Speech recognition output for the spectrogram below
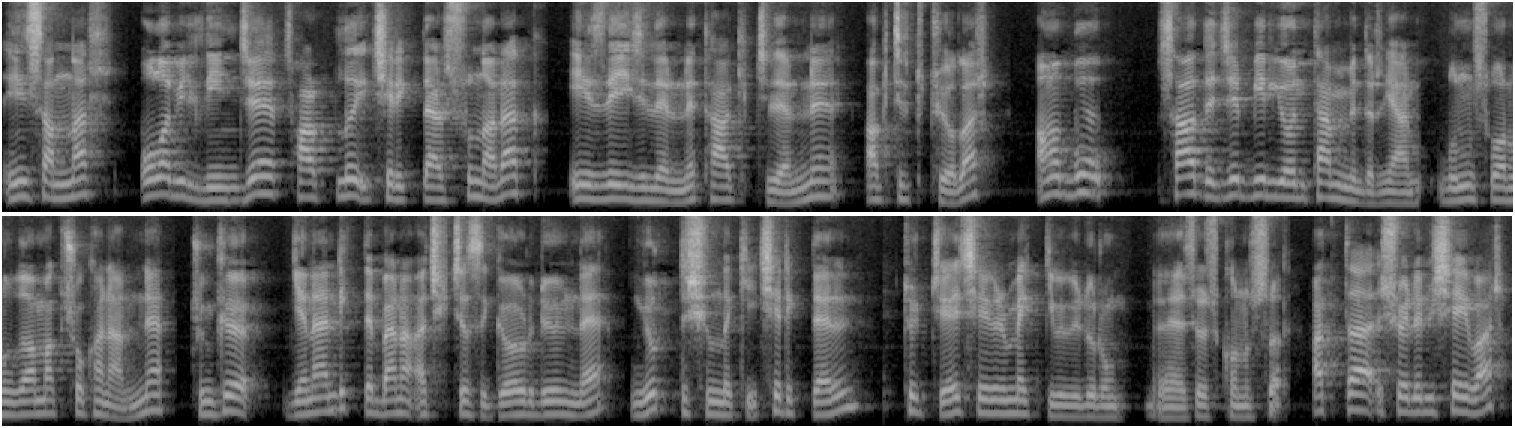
insanlar olabildiğince farklı içerikler sunarak izleyicilerini, takipçilerini aktif tutuyorlar. Ama bu sadece bir yöntem midir? Yani bunu sorgulamak çok önemli. Çünkü genellikle ben açıkçası gördüğümde yurt dışındaki içeriklerin Türkçe'ye çevirmek gibi bir durum e, söz konusu. Hatta şöyle bir şey var.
